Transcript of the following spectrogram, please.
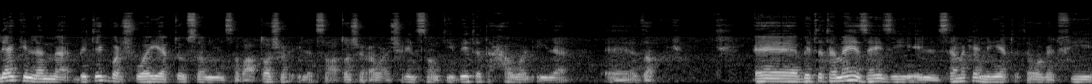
لكن لما بتكبر شوية بتوصل من 17 إلى 19 أو 20 سم بتتحول إلى ذكر. بتتميز هذه السمكة إن هي بتتواجد في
